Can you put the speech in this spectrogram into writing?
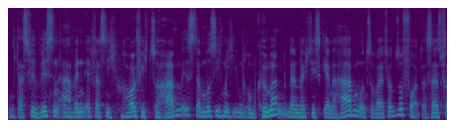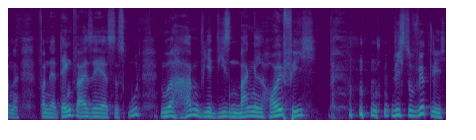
dass wir wissen, ah, wenn etwas nicht häufig zu haben ist, dann muss ich mich eben drum kümmern und dann möchte ich es gerne haben und so weiter und so fort. Das heißt, von der, von der Denkweise her ist es gut, nur haben wir diesen Mangel häufig nicht so wirklich,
